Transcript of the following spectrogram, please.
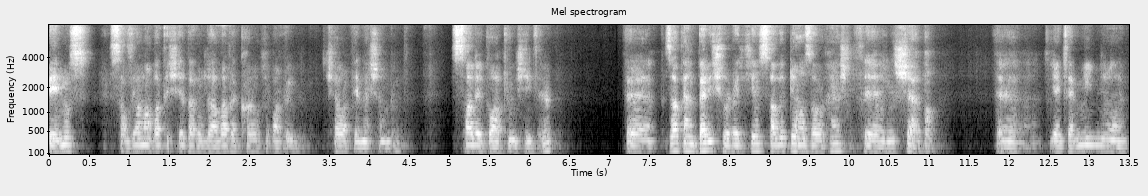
Benus sazlama batışı da rüzgarlar ve bakı şevat yaşandı. Salı doğatın. Ee, zaten beri şuradaki salı 2005 e, şehirde e, yetemin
